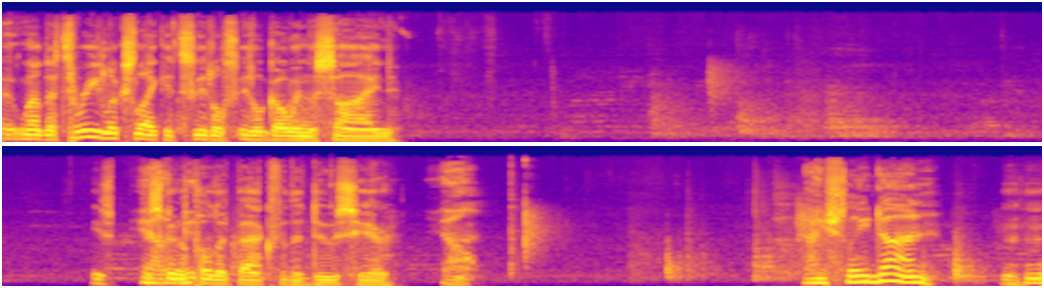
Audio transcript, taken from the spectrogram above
uh, Well, the three looks like it's it'll it'll go in the side. He's Yeah, going to pull it back for the deuce here. Yeah. Nicely done. Mm-hmm.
